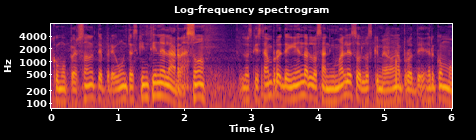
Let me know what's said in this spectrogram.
como persona te preguntas, ¿quién tiene la razón? Los que están protegiendo a los animales o los que me van a proteger como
